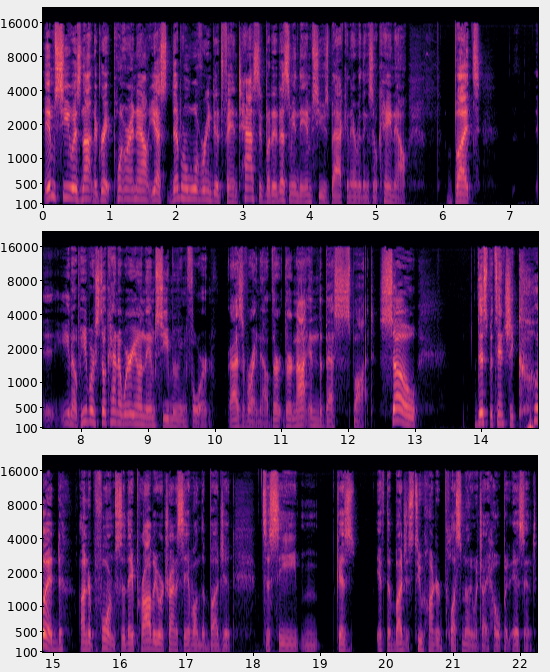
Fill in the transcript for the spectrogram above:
the MCU is not in a great point right now. Yes, Deadpool and Wolverine did fantastic, but it doesn't mean the MCU is back and everything's okay now. But you know, people are still kind of wary on the MCU moving forward as of right now. They're they're not in the best spot. So this potentially could underperform. So they probably were trying to save on the budget to see mm, because if the budget's 200 plus million, which I hope it isn't,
